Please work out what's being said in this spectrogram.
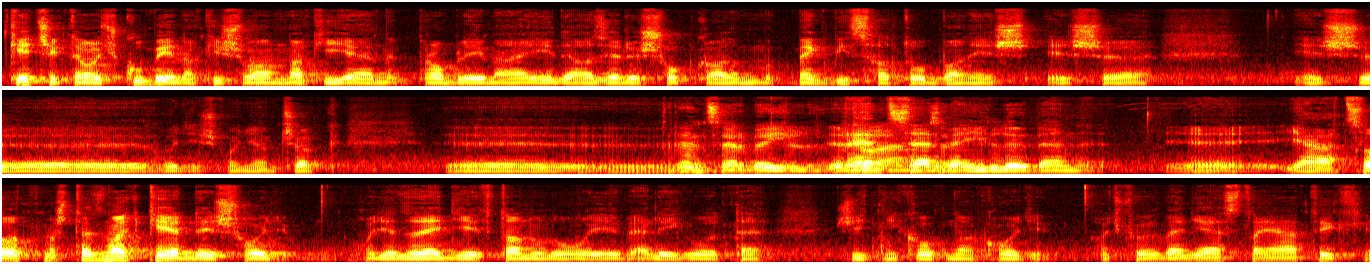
kétségtelen, hogy Kubénak is vannak ilyen problémái, de azért ő sokkal megbízhatóbban és, és, és hogy is mondjam, csak rendszerbe, illő, rendszerbe illőben játszott. Most ez nagy kérdés, hogy, hogy ez az egy év tanuló év elég volt-e Zsitnyikovnak, hogy, hogy fölvegye ezt a játék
